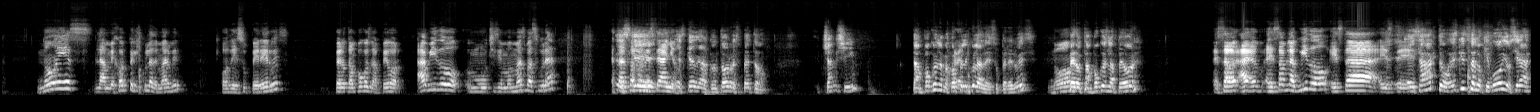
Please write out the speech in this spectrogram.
No es la mejor película de Marvel o de superhéroes, pero tampoco es la peor. Ha habido muchísima más basura tan Es solo que- en este año. Es que, Edgar, con todo respeto, Shang-Chi tampoco es la mejor película de superhéroes, No, pero tampoco es la peor. está, ah, está Black Widow, está este. Eh, Exacto, es que eso es a lo que voy, o sea,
